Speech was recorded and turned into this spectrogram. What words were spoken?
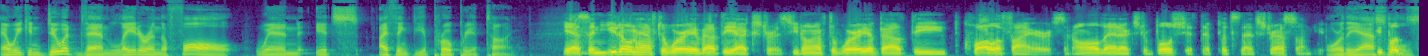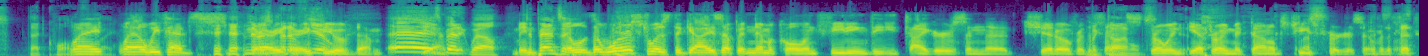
And we can do it then later in the fall when it's, I think, the appropriate time. Yes, and you don't have to worry about the extras. You don't have to worry about the qualifiers and all that extra bullshit that puts that stress on you. Or the People- assholes that qualify. Wait, well, we've had very, very few. few. of them. Eh, it's Yeah. been, well, I mean, depends. The, on, the worst was the guys up at and feeding the tigers and the shit over the McDonald's. fence, throwing Yeah. yeah, throwing McDonald's cheeseburgers over the fence.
